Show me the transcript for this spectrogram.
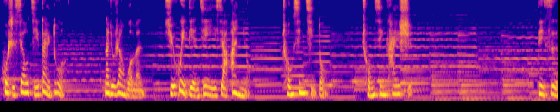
或是消极怠惰，那就让我们学会点击一下按钮，重新启动，重新开始。第四，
